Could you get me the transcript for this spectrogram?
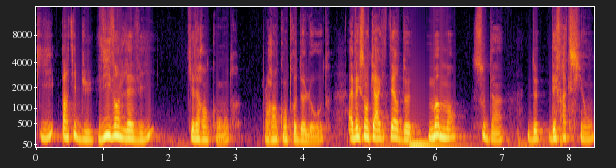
qui participe du vivant de la vie, qui est la rencontre, la rencontre de l'autre, avec son caractère de moment soudain, de défraction,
